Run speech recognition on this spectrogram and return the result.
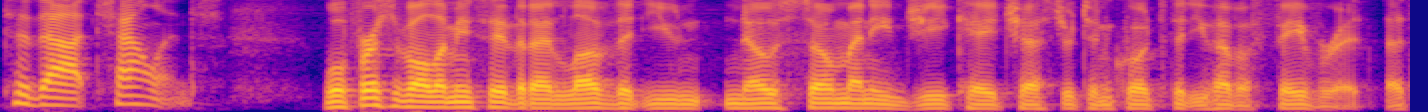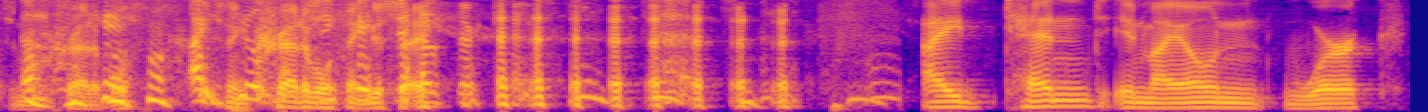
to that challenge? Well, first of all, let me say that I love that you know so many G.K. Chesterton quotes that you have a favorite. That's an incredible, that's an incredible thing to say. I tend in my own work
